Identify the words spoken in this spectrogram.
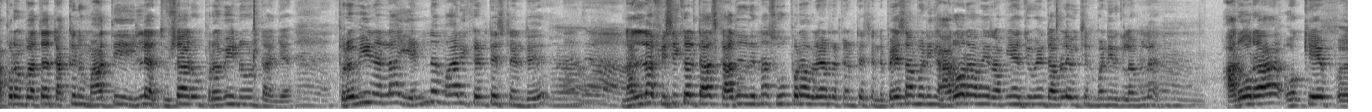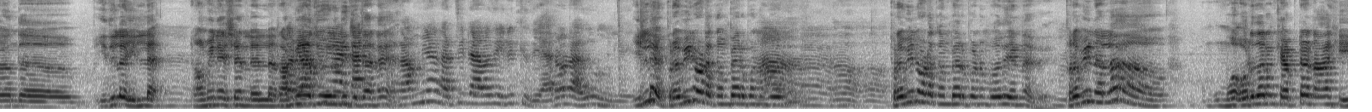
அப்புறம் பார்த்தா டக்குன்னு மாத்தி இல்ல துஷாரும் பிரவீனும்ட்டாங்க. பிரவீன் எல்லாம் என்ன மாதிரி கண்டெஸ்டன்ட் நல்லா பிசிக்கல் டாஸ்க் அது இதுன்னா சூப்பரா விளையாடுற கண்டெஸ்டன்ட் பேசாம நீங்க அரோராவை ரம்யாஜுவையும் டபுள் எவிக்ஷன் பண்ணிருக்கலாம்ல. அரோரா ஓகே அந்த இதுல இல்ல. நாமினேஷன்ல இல்ல. ரம்யாஜு இருந்துச்சு தானே? ரம்யா கத்திட்டாவது இருக்குது. யாரோட அதுவும் இல்லை இல்ல பிரவீனோட கம்பேர் பண்ணும்போது பிரவீனோட கம்பேர் பண்ணும்போது என்னது பிரவீன் எல்லாம் ஒரு தரம் கேப்டன் ஆகி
